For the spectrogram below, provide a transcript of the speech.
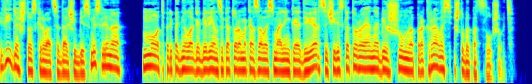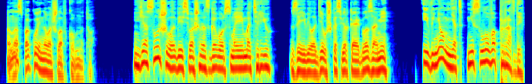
Видя, что скрываться дальше бессмысленно, Мот приподняла гобелен, за которым оказалась маленькая дверца, через которую она бесшумно прокралась, чтобы подслушивать. Она спокойно вошла в комнату. «Я слышала весь ваш разговор с моей матерью», — заявила девушка, сверкая глазами. «И в нем нет ни слова правды.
